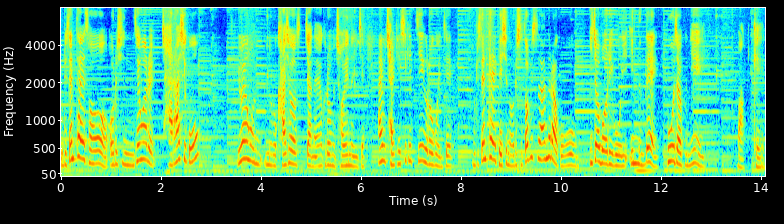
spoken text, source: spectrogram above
우리 센터에서 어르신 생활을 잘 하시고 요양원으로 가셨잖아요. 그러면 저희는 이제 아유 잘 계시겠지 그러고 이제 우리 센터에 계신 어르신 서비스 하느라고 잊어버리고 있는데 보호자분이 막 이렇게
